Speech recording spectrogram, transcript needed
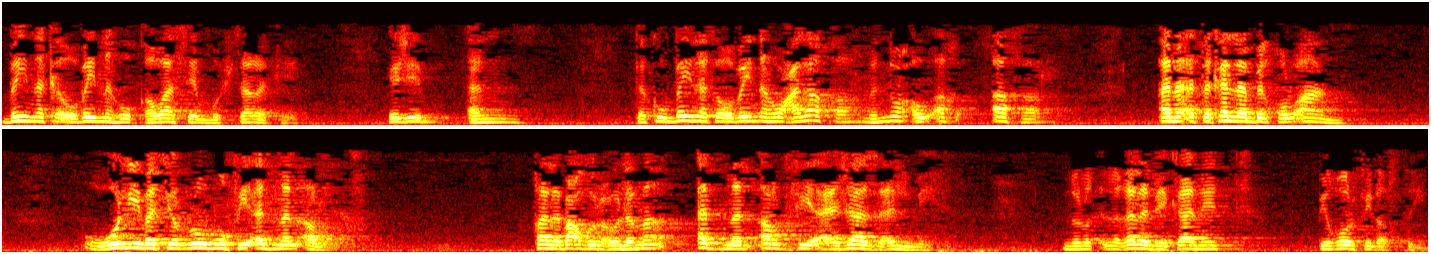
بينك وبينه قواسم مشتركة يجب أن تكون بينك وبينه علاقة من نوع أو آخر. أنا أتكلم بالقرآن. غلبت الروم في أدنى الأرض. قال بعض العلماء أدنى الأرض في إعجاز علمي أن الغلبة كانت بغور فلسطين.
